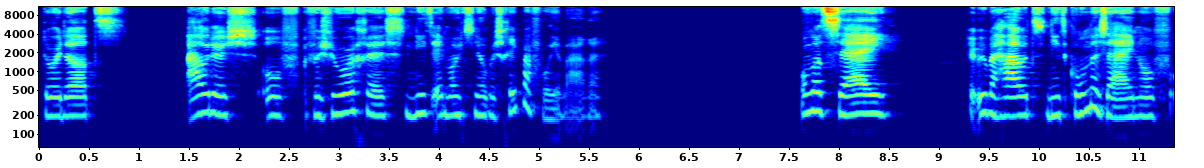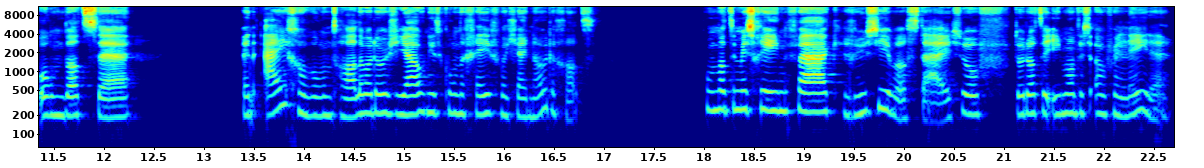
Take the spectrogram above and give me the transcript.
Doordat ouders of verzorgers niet emotioneel beschikbaar voor je waren. Omdat zij er überhaupt niet konden zijn of omdat ze een eigen wond hadden waardoor ze jou ook niet konden geven wat jij nodig had. Omdat er misschien vaak ruzie was thuis of doordat er iemand is overleden.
